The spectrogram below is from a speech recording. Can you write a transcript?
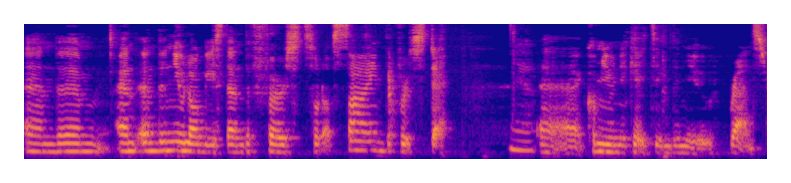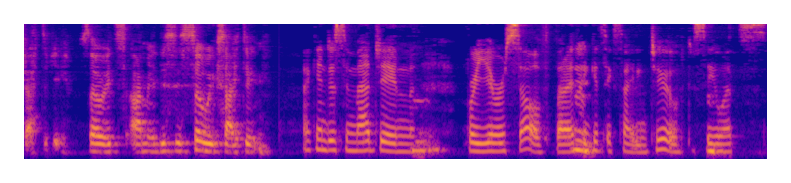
And um, and and the new log is then the first sort of sign the first step yeah. Uh, communicating the new brand strategy. So it's i mean this is so exciting I can just imagine mm. for yourself, but I mm. think it's exciting too to see mm. what's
